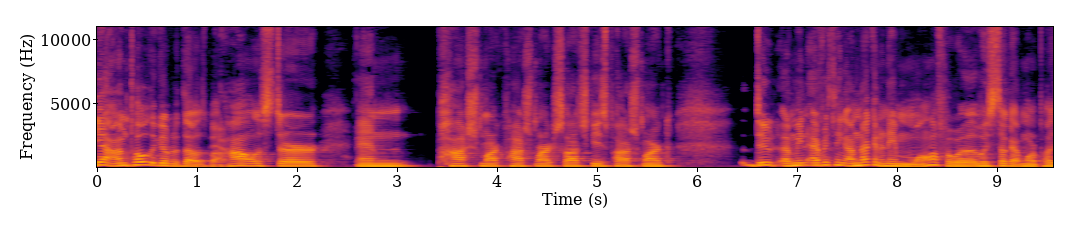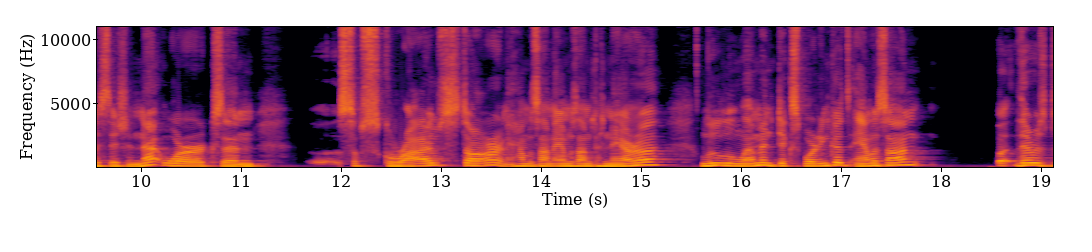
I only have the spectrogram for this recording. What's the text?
Yeah, I'm totally good with those. But Hollister and Poshmark, Poshmark, Schlotzsky's, Poshmark. Dude, I mean, everything. I'm not going to name them all off, but we still got more PlayStation Networks and Subscribe Star and Amazon, Amazon Panera, Lululemon, Dick's Sporting Goods, Amazon. But there was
